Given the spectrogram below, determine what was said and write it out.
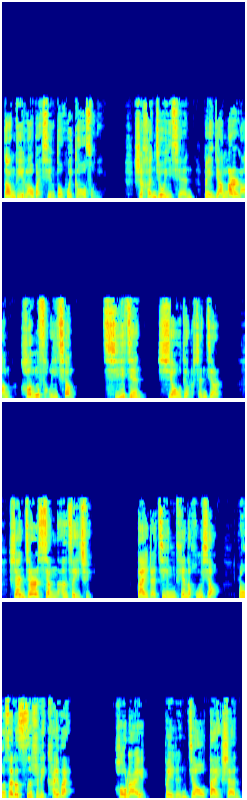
当地老百姓都会告诉你，是很久以前被杨二郎横扫一枪，其间削掉了山尖儿，山尖儿向南飞去，带着惊天的呼啸，落在了四十里开外，后来被人叫岱山。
